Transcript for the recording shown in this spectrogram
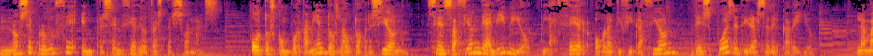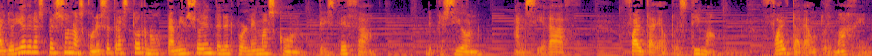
no se produce en presencia de otras personas, otros comportamientos de autoagresión, sensación de alivio, placer o gratificación después de tirarse del cabello. La mayoría de las personas con ese trastorno también suelen tener problemas con tristeza, depresión, ansiedad, falta de autoestima, falta de autoimagen.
